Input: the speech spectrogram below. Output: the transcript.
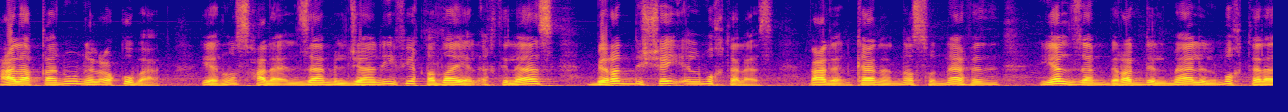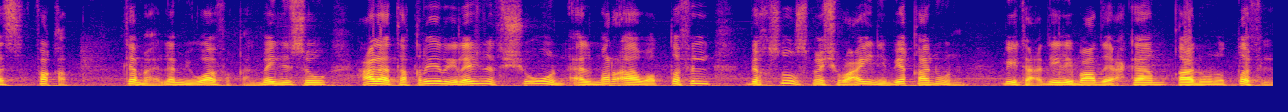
على قانون العقوبات ينص على إلزام الجاني في قضايا الاختلاس برد الشيء المختلس بعد أن كان النص النافذ يلزم برد المال المختلس فقط. كما لم يوافق المجلس على تقرير لجنة الشؤون المرأة والطفل بخصوص مشروعين بقانون بتعديل بعض أحكام قانون الطفل.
